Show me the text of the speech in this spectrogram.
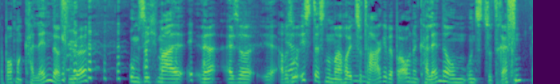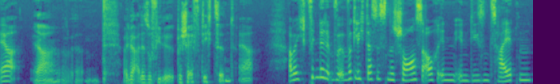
Da braucht man einen Kalender für, um sich mal, ne, also, ja, aber ja. so ist das nun mal heutzutage. Wir brauchen einen Kalender, um uns zu treffen. Ja. Ja, ähm, weil wir alle so viel beschäftigt sind. Ja. Aber ich finde wirklich, das ist eine Chance auch in, in diesen Zeiten,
